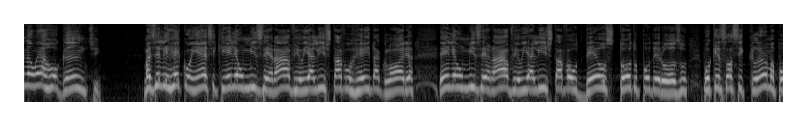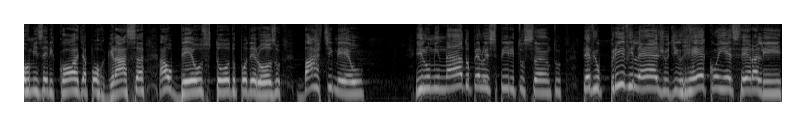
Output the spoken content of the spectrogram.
não é arrogante, mas ele reconhece que ele é um miserável e ali estava o Rei da Glória, ele é um miserável e ali estava o Deus Todo-Poderoso, porque só se clama por misericórdia, por graça ao Deus Todo-Poderoso. Bartimeu, iluminado pelo Espírito Santo, teve o privilégio de reconhecer ali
